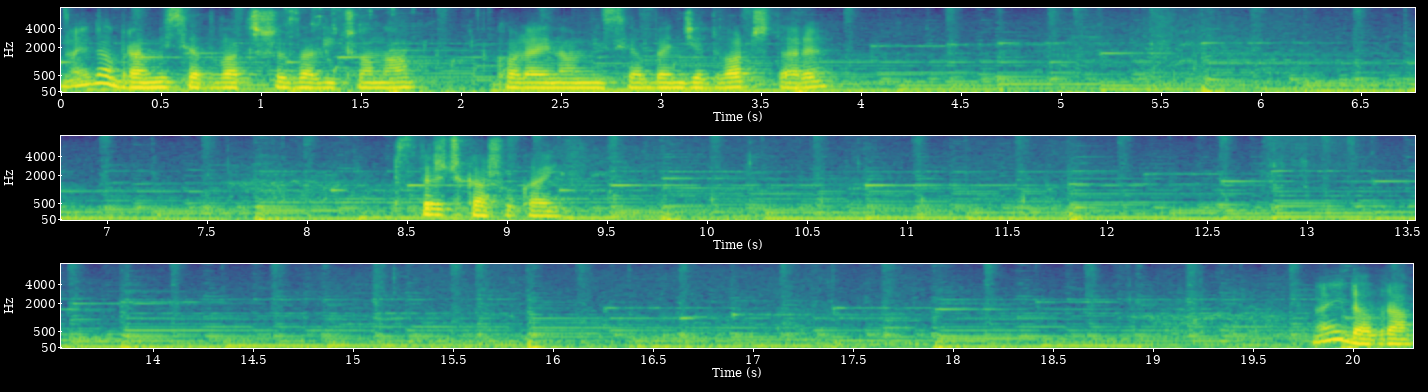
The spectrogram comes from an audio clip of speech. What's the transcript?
No i dobra, misja 2-3 zaliczona. Kolejna misja będzie 2-4. Stryczka szukaj. No i dobra,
